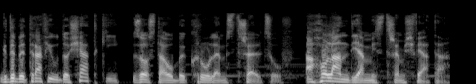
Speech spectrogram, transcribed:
Gdyby trafił do siatki, zostałby królem strzelców, a Holandia mistrzem świata.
